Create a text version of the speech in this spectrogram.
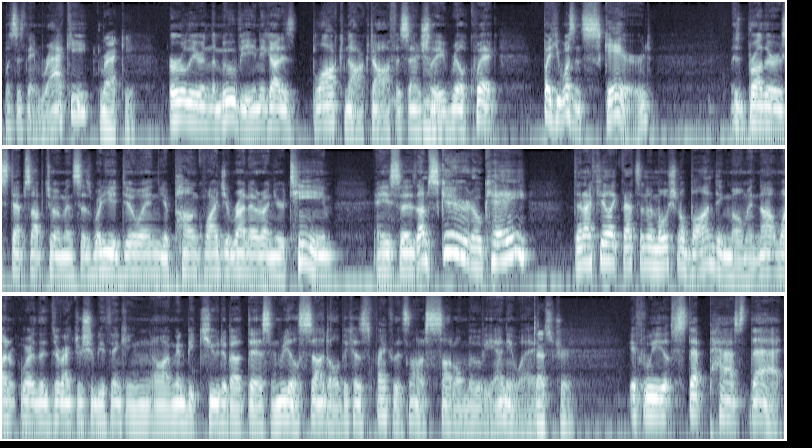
what's his name, Racki? Racki. earlier in the movie and he got his block knocked off essentially mm-hmm. real quick, but he wasn't scared. His brother steps up to him and says, What are you doing, you punk? Why'd you run out on your team? And he says, I'm scared, okay? Then I feel like that's an emotional bonding moment, not one where the director should be thinking, Oh, I'm going to be cute about this and real subtle, because frankly, it's not a subtle movie anyway That's true. if we step past that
